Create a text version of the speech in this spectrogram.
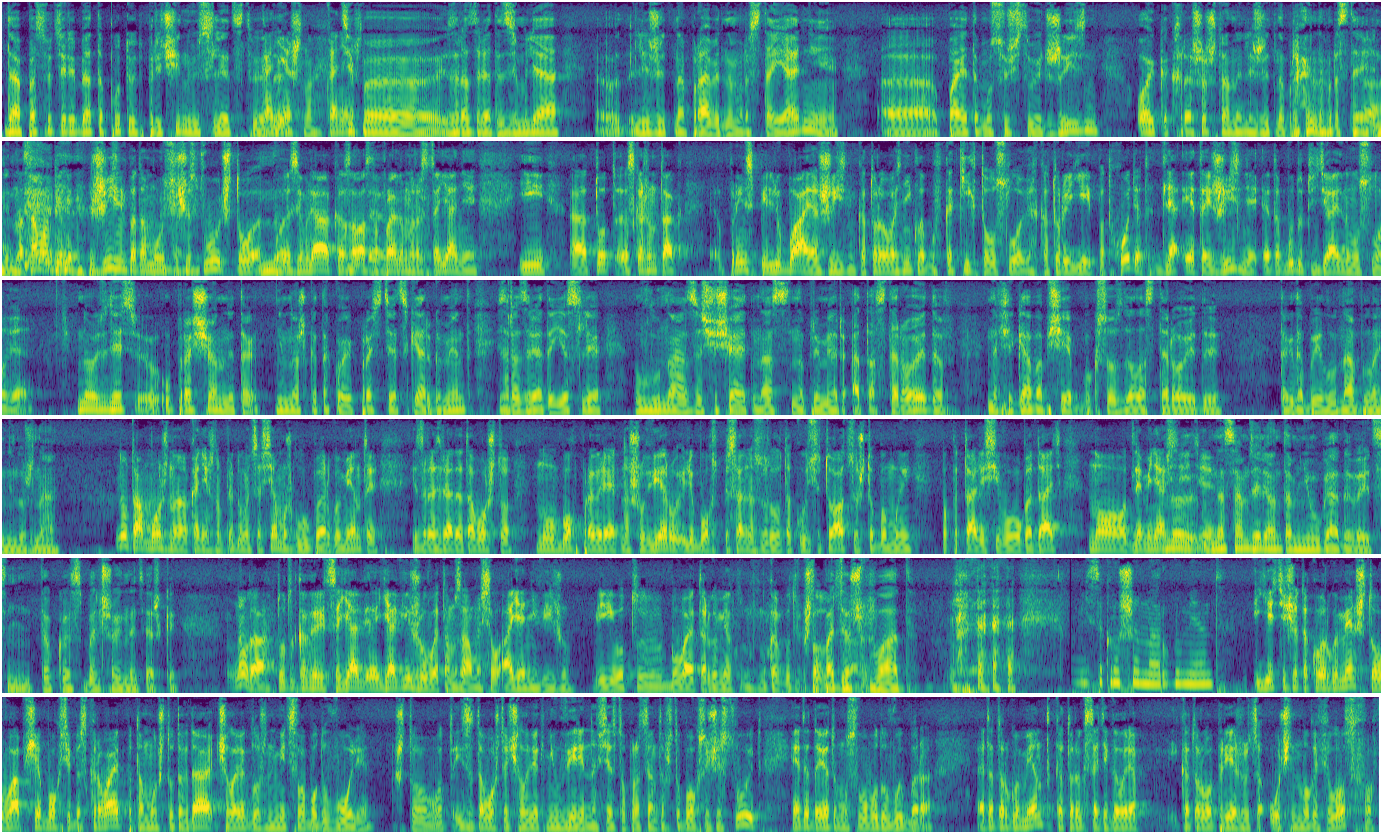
Да, по сути, ребята путают причину и следствие. да? Конечно, конечно. Типа из разряда Земля э, лежит на правильном расстоянии, э, поэтому существует жизнь. Ой, как хорошо, что она лежит на правильном Да, расстоянии. На самом деле жизнь потому и существует, что Ну, Земля оказалась ну да, на правильном да, да. расстоянии. И э, тот, э, скажем так, в принципе, любая жизнь, которая возникла бы в каких-то условиях, которые ей подходят, для этой жизни это будут идеальные условия. Ну, здесь э, упрощенный, так- немножко такой простецкий аргумент из разряда, если Луна защищает нас, например, от астероидов, нафига вообще Бог создал астероиды? Тогда бы и Луна была не нужна. Ну, там можно, конечно, придумать совсем уж глупые аргументы из разряда того, что, ну, Бог проверяет нашу веру, или Бог специально создал такую ситуацию, чтобы мы попытались его угадать. Но для меня все Ну, эти... на самом деле он там не угадывается, только с большой натяжкой. Ну да, тут, как говорится, я, я вижу в этом замысел, а я не вижу. И вот э, бывает аргумент, ну, как бы, что Попадешь в ад. Несокрушимый аргумент. Есть еще такой аргумент, что вообще Бог себя скрывает, потому что тогда человек должен иметь свободу воли. Что вот из-за того, что человек не уверен на все сто процентов, что Бог существует, это дает ему свободу выбора. Этот аргумент, который, кстати говоря, которого придерживаются очень много философов,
